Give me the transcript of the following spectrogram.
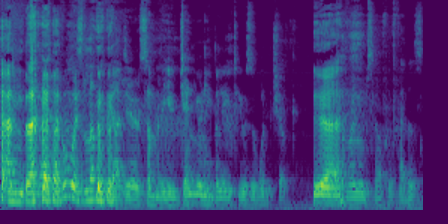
and uh, I've always loved the idea of somebody who genuinely believed he was a woodchuck, yeah, covering himself with feathers.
